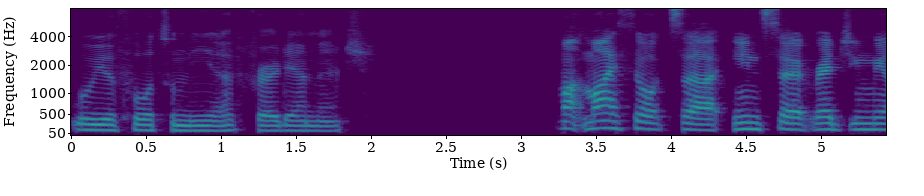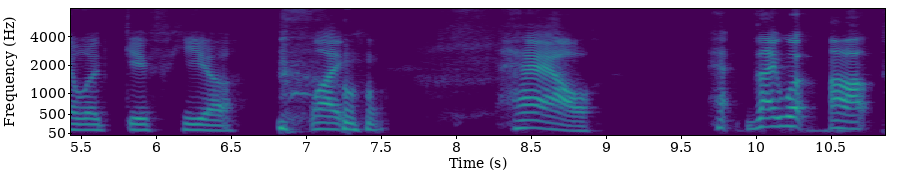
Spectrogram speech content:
were your thoughts on the uh, throwdown match? My, my thoughts are insert Reggie Miller gif here. Like, how? They were up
